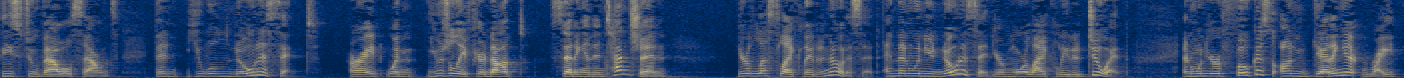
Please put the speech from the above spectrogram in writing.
these two vowel sounds then you will notice it all right? When usually if you're not setting an intention you're less likely to notice it. And then when you notice it you're more likely to do it. And when you're focused on getting it right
